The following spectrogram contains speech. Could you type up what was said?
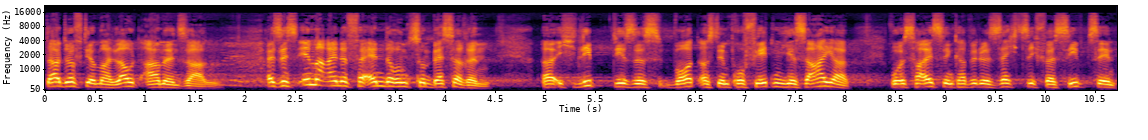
Da dürft ihr mal laut Amen sagen. Es ist immer eine Veränderung zum Besseren. Äh, ich liebe dieses Wort aus dem Propheten Jesaja, wo es heißt in Kapitel 60, Vers 17,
